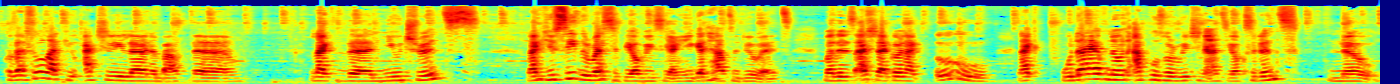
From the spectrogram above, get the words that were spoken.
Because I feel like you actually learn about the, like the nutrients like you see the recipe obviously and you get how to do it. But then it's actually like going like, ooh, like would I have known apples were rich in antioxidants? No.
